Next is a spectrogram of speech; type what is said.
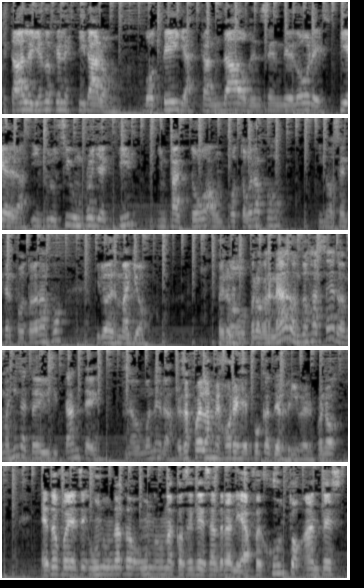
Estaba leyendo que les tiraron botellas, candados, encendedores, piedras, inclusive un proyectil impactó a un fotógrafo, inocente el fotógrafo, y lo desmayó. Pero, pero ganaron 2 a 0, imagínate de visitante en la bombonera. Esa fue de las mejores épocas de River. Bueno, Esto fue un, un dato, un- una cosa interesante en realidad, fue justo antes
